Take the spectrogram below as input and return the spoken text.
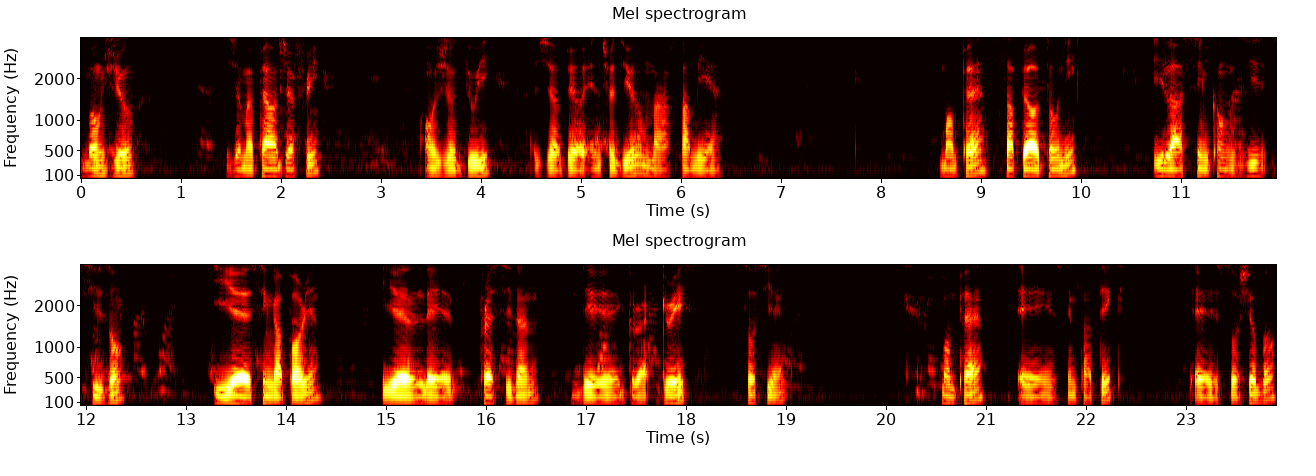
Bonjour, je m'appelle Jeffrey. Aujourd'hui, je vais introduire ma famille. Mon père s'appelle Tony. Il a 56 ans. Il est singapourien. Il est le président de Grace Society. Mon père est sympathique et sociable.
